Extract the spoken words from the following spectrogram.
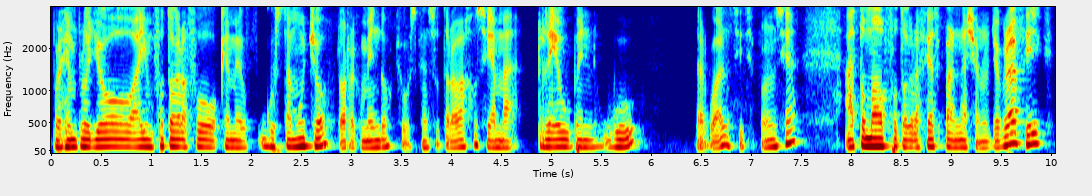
Por ejemplo, yo hay un fotógrafo que me gusta mucho, lo recomiendo que busquen su trabajo, se llama Reuben Wu tal cual, así se pronuncia. Ha tomado fotografías para National Geographic.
